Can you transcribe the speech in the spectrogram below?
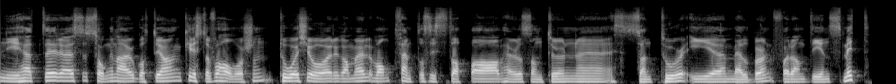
nyheter. Eh, sesongen er jo godt i gang. Kristoffer Halvorsen, 22 år gammel, vant femte og siste etappe av Harold Sun Tour, uh, Sun Tour i Melbourne foran Dean Smith,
